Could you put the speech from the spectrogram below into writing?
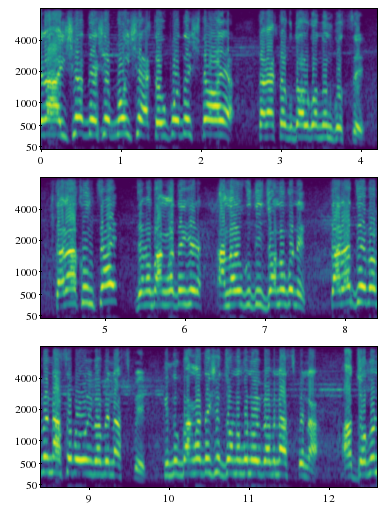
এরা আইসা দেশে বৈশা একটা উপদেষ্টা হয় তারা একটা দল গঠন করছে। তারা এখন চায় যেন বাংলাদেশের আনারগুতি জনগণের, তারা যেভাবে নাচাবে, ওইভাবে নাচবে। কিন্তু বাংলাদেশের জনগণ ওইভাবে নাচবে না। আর যখন,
